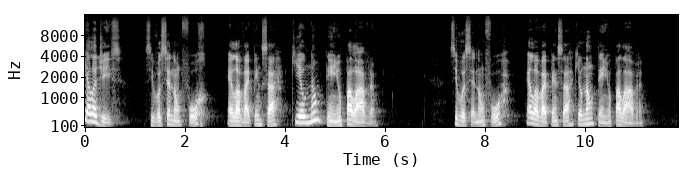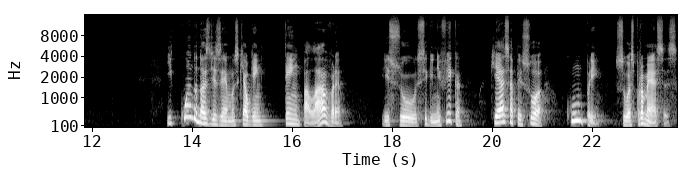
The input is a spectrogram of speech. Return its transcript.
E ela diz: se você não for, ela vai pensar que eu não tenho palavra. Se você não for, ela vai pensar que eu não tenho palavra. E quando nós dizemos que alguém tem palavra, isso significa que essa pessoa cumpre suas promessas.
